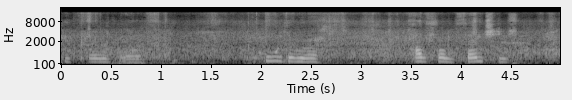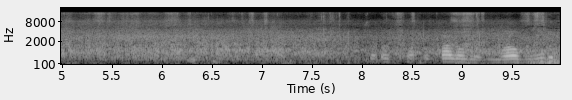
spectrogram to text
She pulled one. Who the rest? Have some fences. If I don't get leveled.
